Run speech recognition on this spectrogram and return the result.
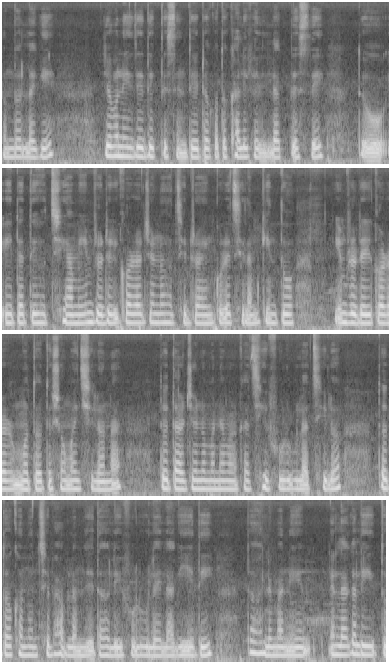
সুন্দর লাগে। যেমন এই যে দেখতেছেন তো এটা কত খালি খালি লাগতেছে। তো এটাতে হচ্ছে আমি এমব্রয়ডারি করার জন্য হচ্ছে ড্রয়িং করেছিলাম কিন্তু এমব্রয়ডারি করার মতো তো সময় ছিল না। তো তার জন্য মানে আমার কাছে ফুলগুলা ছিল। তো তখন হচ্ছে ভাবলাম যে তাহলে এই ফুলগুলাই লাগিয়ে দিই। তাহলে মানে লাগালেই তো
